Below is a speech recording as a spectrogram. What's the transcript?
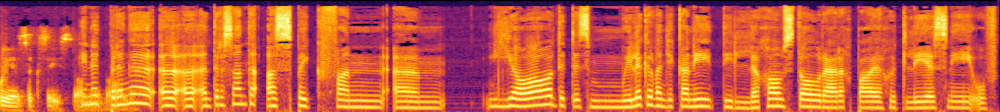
goeie sukses daarmee. En dit bring 'n 'n interessante aspek van um ja, dit is moeiliker want jy kan nie die liggaamstaal regtig baie goed lees nie of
